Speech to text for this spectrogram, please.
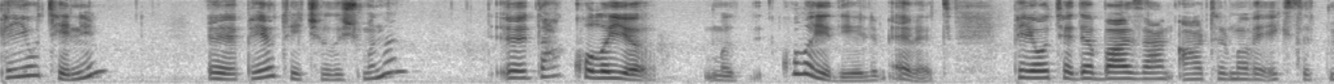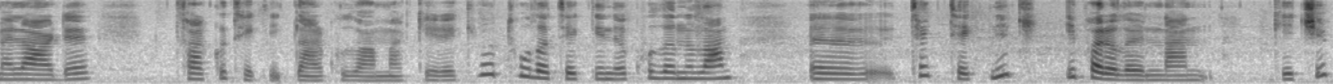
Peyote'nin e, peyote çalışmanın e, daha kolayı mı kolayı diyelim evet. Peyote'de bazen artırma ve eksiltmelerde farklı teknikler kullanmak gerekiyor. Tuğla tekniğinde kullanılan e, tek teknik ip aralarından geçip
